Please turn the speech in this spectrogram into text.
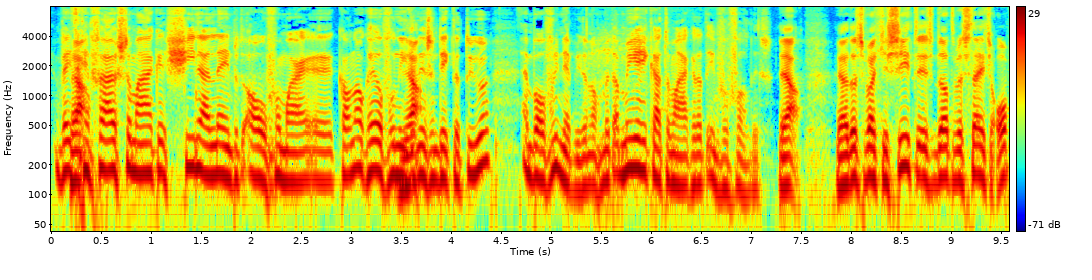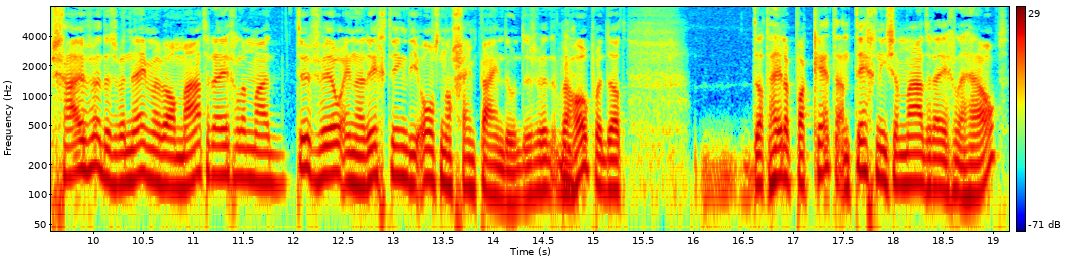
weet geen vuist te maken. China neemt het over, maar uh, kan ook heel veel niet ja. in zijn dictatuur. En bovendien heb je dan nog met Amerika te maken dat in verval is. Ja. ja, dus wat je ziet is dat we steeds opschuiven. Dus we nemen wel maatregelen, maar te veel in een richting die ons nog geen pijn doet. Dus we, we hopen dat dat hele pakket aan technische maatregelen helpt.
